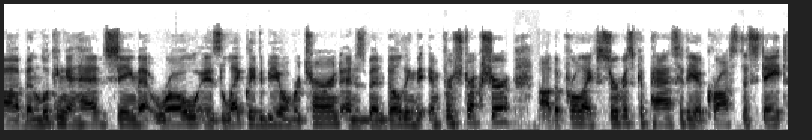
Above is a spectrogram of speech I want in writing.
uh, been looking ahead, seeing that Roe is likely to be overturned, and has been building the infrastructure, uh, the pro life service capacity across the state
